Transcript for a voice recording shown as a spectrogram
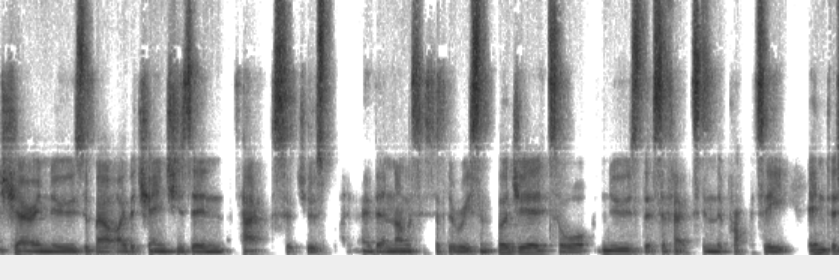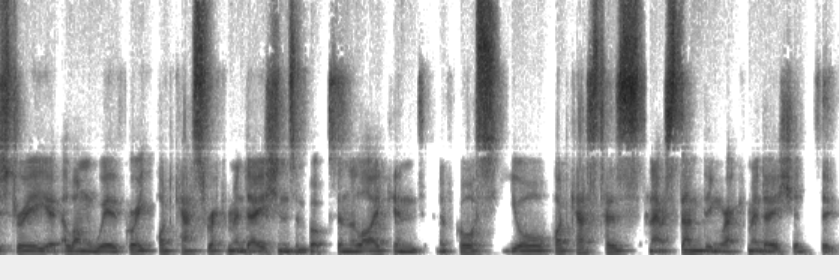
sharing news about either changes in tax, such as know, the analysis of the recent budget or news that's affecting the property industry, along with great podcast recommendations and books and the like. And, and of course, your podcast has an outstanding recommendation too.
